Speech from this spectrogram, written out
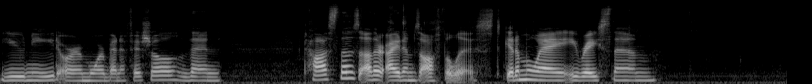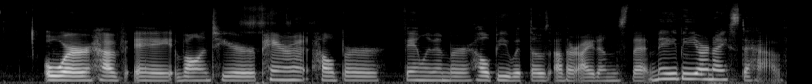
you need or are more beneficial, then toss those other items off the list. Get them away, erase them, or have a volunteer parent, helper, family member help you with those other items that maybe are nice to have.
